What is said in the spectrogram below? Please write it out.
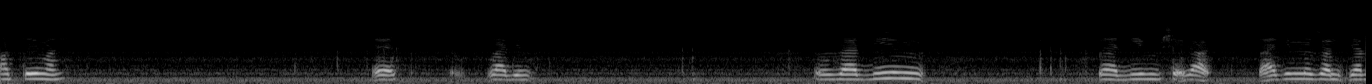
Attığım var. Evet. Verdiğim verdiğim verdiğim şeyler verdiğim özellikler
